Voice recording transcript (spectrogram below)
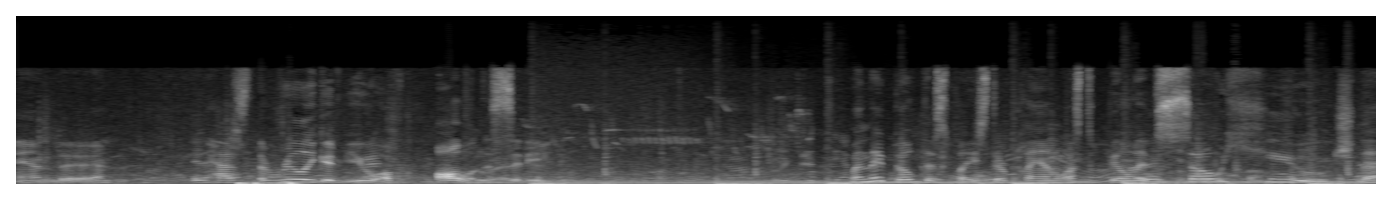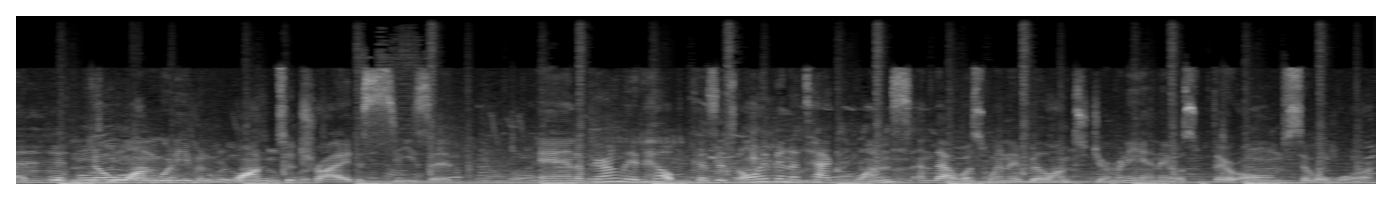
and uh, it has a really good view of all of the city. When they built this place, their plan was to build it so huge that no one would even want to try to seize it. And apparently it helped because it's only been attacked once, and that was when it belonged to Germany and it was their own civil war.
